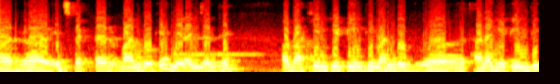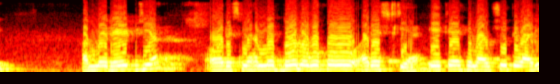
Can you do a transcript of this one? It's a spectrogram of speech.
और इंस्पेक्टर मानगो के निरंजन थे। और बाकी इनकी टीम थी, मानगो थाना की टीम थी। हमने रेड किया और इसमें हमने दो लोगों को अरेस्ट किया है। एक है हिमांशु तिवारी,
